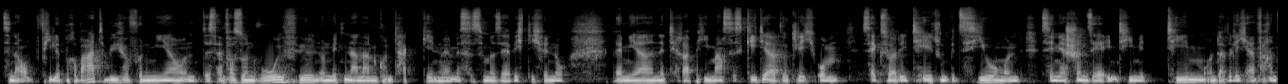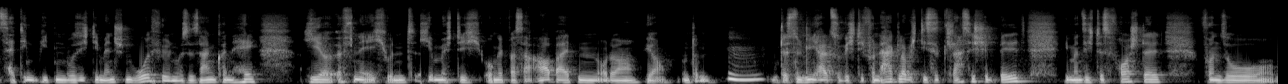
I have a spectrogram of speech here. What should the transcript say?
sind auch viele private Bücher von mir und das ist einfach so ein Wohlfühlen und miteinander in Kontakt gehen. Weil mir ist es immer sehr wichtig, wenn du bei mir eine Therapie machst. Es geht ja wirklich um Sexualität und Beziehung und sind ja schon sehr intime Themen und da will ich einfach ein Setting bieten, wo sich die Menschen wohlfühlen, wo sie sagen können, hey, hier öffne ich und hier möchte ich irgendetwas erarbeiten oder ja, und dann, mhm. das ist mir halt so wichtig. Von daher glaube ich, dieses klassische Bild, wie man sich das vorstellt, vorstellt von so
